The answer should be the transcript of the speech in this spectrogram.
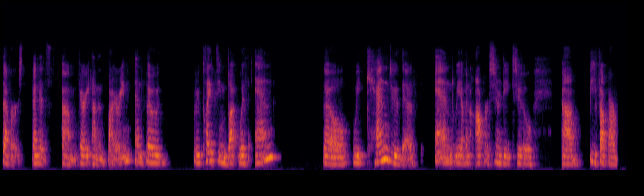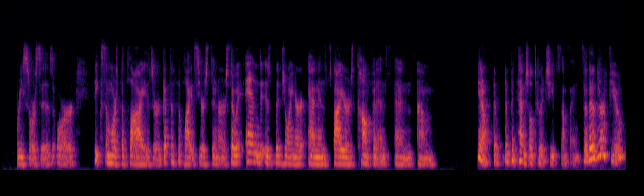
severs and it's um, very uninspiring. And so replacing but with and so we can do this, and we have an opportunity to um, beef up our resources or seek some more supplies or get the supplies here sooner. So end is the joiner and inspires confidence and um, you know the, the potential to achieve something. So those are a few.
